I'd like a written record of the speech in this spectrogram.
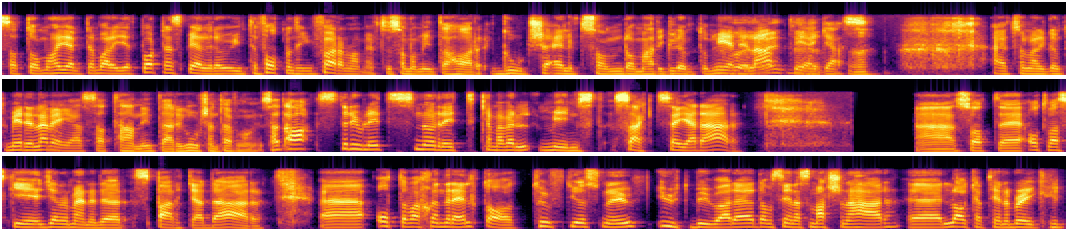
Så att de har egentligen bara gett bort en spelare och inte fått någonting för honom eftersom de inte har godkänt eller eftersom de hade glömt att meddela Vegas. eftersom han hade glömt att meddela Vegas att han inte hade godkänt övergången. Så att, ja, struligt, snurrigt kan man väl minst sagt säga där. Uh, så att uh, Ottawas general manager sparkar där. Uh, Ottawa generellt då, tufft just nu. Utbuade de senaste matcherna här. Uh, lagkaptenen Brady,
